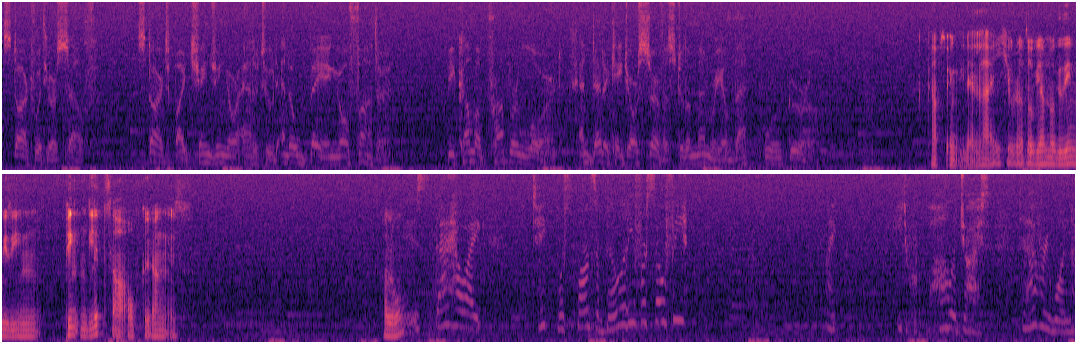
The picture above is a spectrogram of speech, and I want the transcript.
Start with yourself. Start by changing your attitude and obeying your father. Become a proper lord and dedicate your service to the memory of that poor girl. Gab es irgendwie eine Leiche oder so? Wir haben nur gesehen, wie sie in pinken Glitzer aufgegangen ist. Hallo? Is that how I take responsibility for Sophie? I need to apologize to everyone.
